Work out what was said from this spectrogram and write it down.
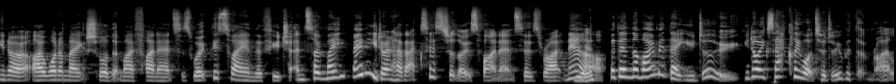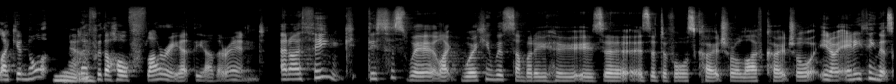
you know, I want to make sure that my finances work this way in the future. And so may- maybe you don't have access to those finances right now. Yeah. But then the moment that you do, you know exactly what to do with them, right? Like you're not yeah. left with a whole flurry at the other end. And I think this is where like working with somebody who is a, is a divorce coach or a life coach or, you know, anything that's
